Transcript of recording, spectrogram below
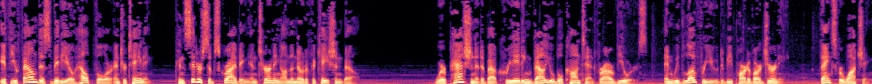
If you found this video helpful or entertaining, consider subscribing and turning on the notification bell. We're passionate about creating valuable content for our viewers, and we'd love for you to be part of our journey. Thanks for watching.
